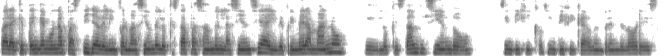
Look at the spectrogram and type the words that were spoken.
para que tengan una pastilla de la información de lo que está pasando en la ciencia y de primera mano eh, lo que están diciendo científicos, científicas emprendedores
